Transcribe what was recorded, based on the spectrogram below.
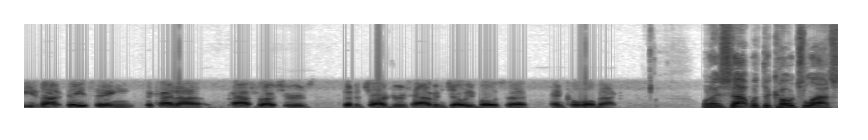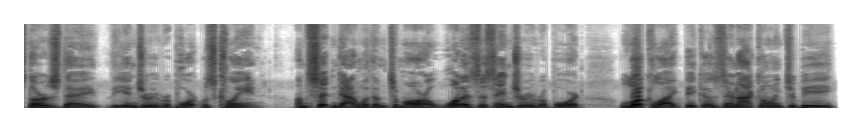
he's not facing the kind of pass rushers that the Chargers have in Joey Bosa and Khalil Mack. When I sat with the coach last Thursday, the injury report was clean. I'm sitting down with him tomorrow. What does this injury report look like? Because they're not going to be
